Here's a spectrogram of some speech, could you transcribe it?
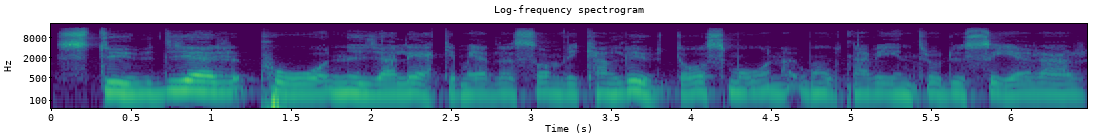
studier på nya läkemedel som vi kan luta oss mot när vi introducerar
